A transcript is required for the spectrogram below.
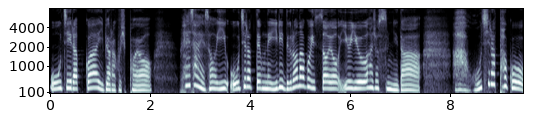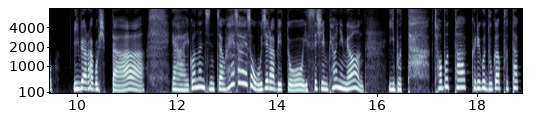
오지랖과 이별하고 싶어요. 회사에서 이 오지랖 때문에 일이 늘어나고 있어요. 유유 하셨습니다. 아, 오지랖하고 이별하고 싶다. 야, 이거는 진짜 회사에서 오지랖이 또 있으신 편이면 이 부탁, 저 부탁, 그리고 누가 부탁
